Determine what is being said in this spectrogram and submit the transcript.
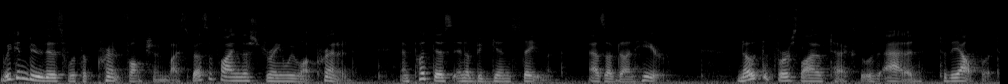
We can do this with the print function by specifying the string we want printed and put this in a begin statement, as I've done here. Note the first line of text that was added to the output.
